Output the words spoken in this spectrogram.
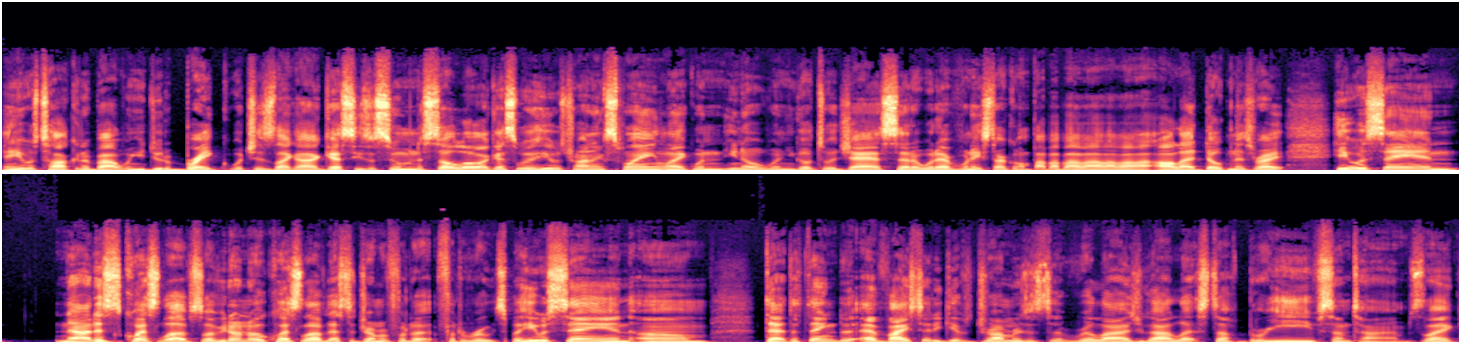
and he was talking about when you do the break, which is like I guess he's assuming the solo. I guess what he was trying to explain, like when you know when you go to a jazz set or whatever, when they start going ba ba ba ba ba ba, all that dopeness, right? He was saying. Now this is Questlove, so if you don't know Questlove, that's the drummer for the for the Roots. But he was saying um, that the thing, the advice that he gives drummers is to realize you gotta let stuff breathe sometimes. Like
